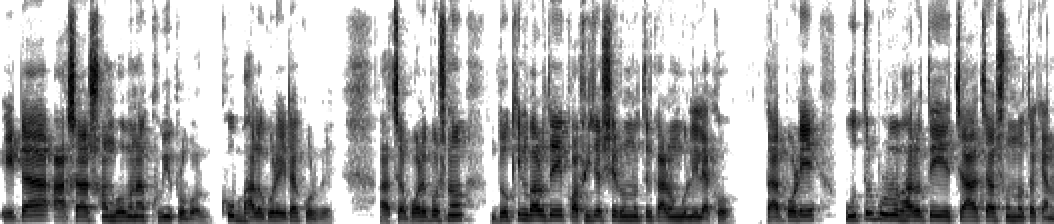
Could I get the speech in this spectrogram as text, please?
এটা আসার সম্ভাবনা খুবই প্রবল। খুব ভালো করে এটা করবে। আচ্ছা পরের প্রশ্ন, দক্ষিণ ভারতে কফি চাষের উন্নতির কারণগুলি লেখো। তারপরে, উত্তর পূর্ব ভারতে চা চাষ উন্নত কেন?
